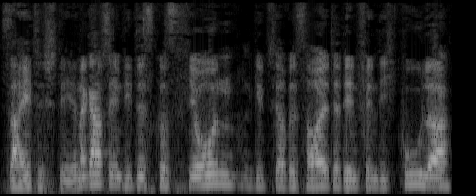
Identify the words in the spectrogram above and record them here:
Seite stehe. Und dann gab es eben die Diskussion, gibt es ja bis heute, den finde ich cooler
